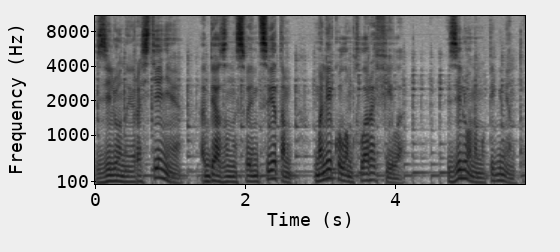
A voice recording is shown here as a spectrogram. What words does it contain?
Зеленые растения обязаны своим цветом молекулам хлорофила, зеленому пигменту.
